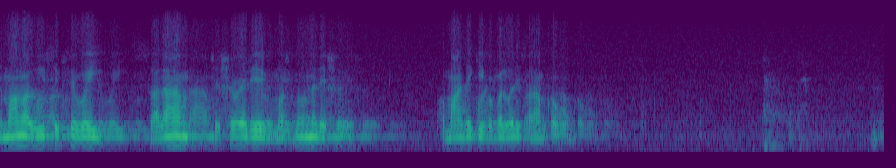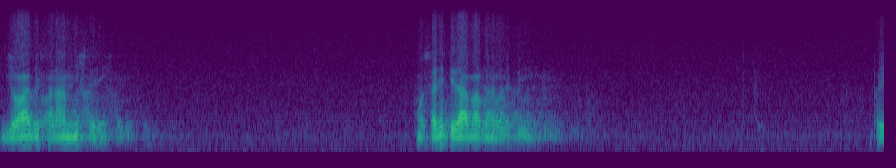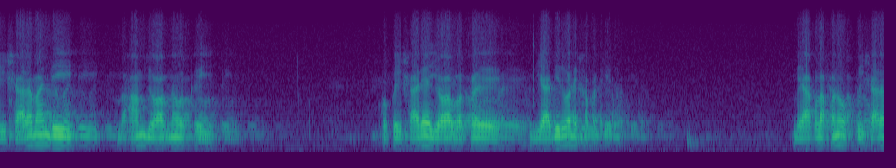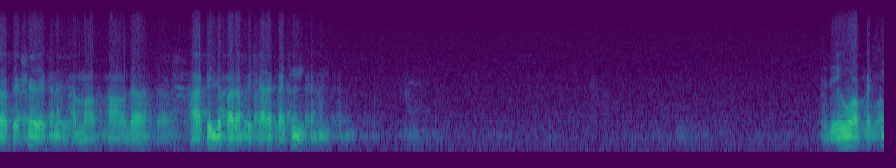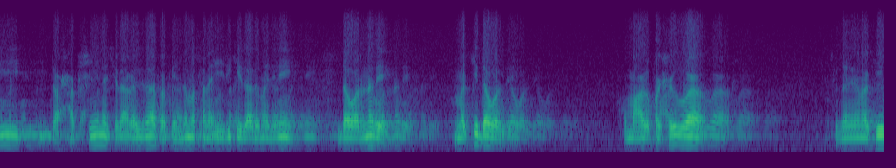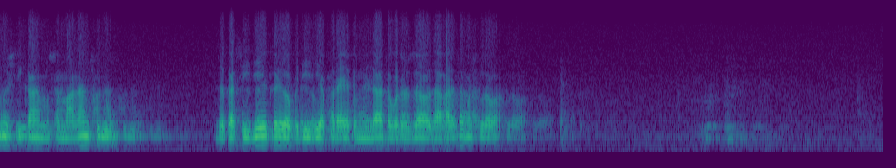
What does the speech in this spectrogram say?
امام ابو یوسف څه وایي سلام چې شوی دی مسنون نه دی شوی په مانځه کې په بل ولې سلام کوو جواب سلام نشته دی مصنف دا بابونه وذکر دي په اشاره باندې به هم جواب نه ورکړي او په اشاره جواب ورکړي جابر ولې خپه کېدو بیا عقل خنو په اشاره په شوه کنه اما دا عاقل لپاره په اشاره کافي کنه دی واپسی د حبشی نه چې راغلی ده په پنځمه سنه هجری کې دا د مدینې دور نه دی مکی دور دی خو معروفه شوی وه چې ګنې مکی مشرکان مسلمانان شلو ځکه سیدې کړي او په دې ځای فرایت مولا ته ورزا او دا غلطه مشوره وه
